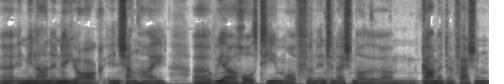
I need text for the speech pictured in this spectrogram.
uh, in Milan, in New York, in Shanghai. Uh, we are a whole team of an international um, garment and fashion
